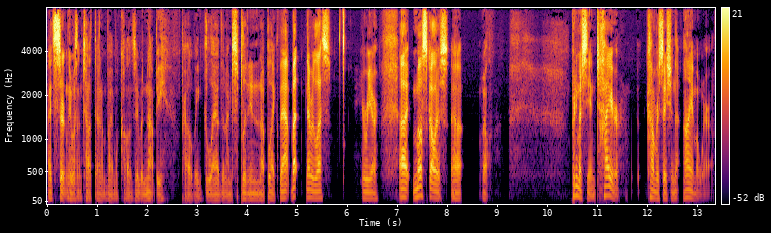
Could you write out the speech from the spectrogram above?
I certainly wasn't taught that in Bible college. They would not be probably glad that I'm splitting it up like that. But nevertheless, here we are. Uh, most scholars, uh, well, pretty much the entire conversation that I am aware of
